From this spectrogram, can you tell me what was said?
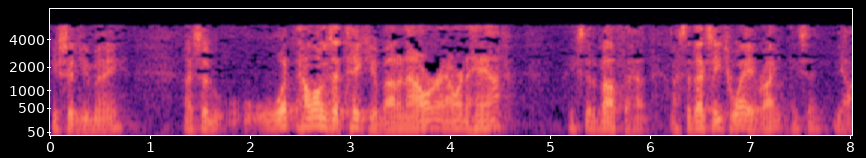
He said, You may. I said, what, How long does that take you? About an hour, hour and a half? He said, About that. I said, That's each way, right? He said, Yeah.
